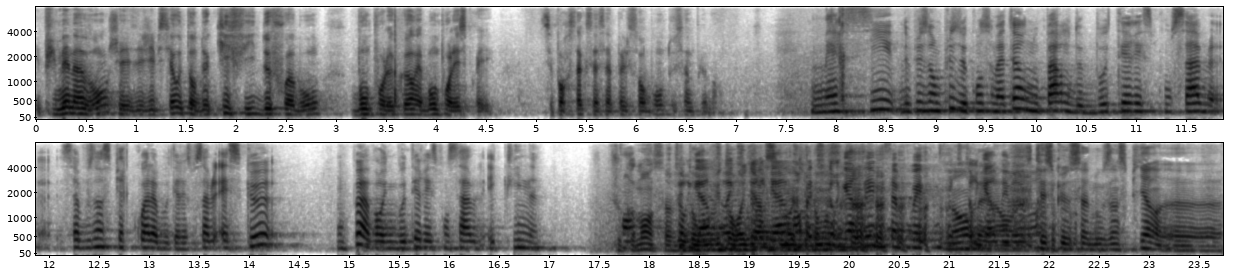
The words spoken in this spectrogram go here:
et puis même avant, chez les Égyptiens, au temps de Kifi, deux fois bon, bon pour le corps et bon pour l'esprit. C'est pour ça que ça s'appelle Sambon, tout simplement. Merci. De plus en plus de consommateurs nous parlent de beauté responsable. Ça vous inspire quoi la beauté responsable? Est-ce que on peut avoir une beauté responsable et clean? Je commence, hein, vite, regarde, vite, regarde, En fait, je te regardais, mais ça pouvait être non, Qu'est-ce que ça nous inspire? Euh,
